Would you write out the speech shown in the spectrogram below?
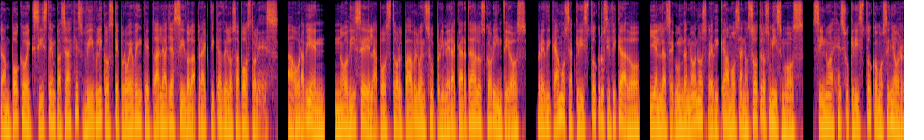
Tampoco existen pasajes bíblicos que prueben que tal haya sido la práctica de los apóstoles. Ahora bien, no dice el apóstol Pablo en su primera carta a los Corintios, predicamos a Cristo crucificado, y en la segunda no nos predicamos a nosotros mismos, sino a Jesucristo como Señor,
